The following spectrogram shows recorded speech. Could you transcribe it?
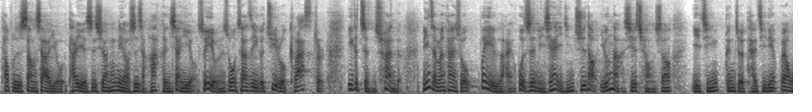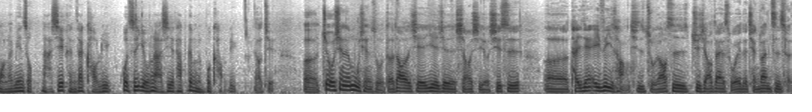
它不是上下游，它也是像聂老师讲，它横向也有。所以有人说它是一个聚落 cluster，一个整串的。您怎么看？说未来或者是你现在已经知道有哪些厂商已经跟着台积电要往那边走，哪些可能在考虑，或者是有哪些它根本不考虑？了解。呃，就现在目前所得到的一些业界的消息，有其实呃，台积电 A Z 厂其实主要是聚焦在所谓的前段制程。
